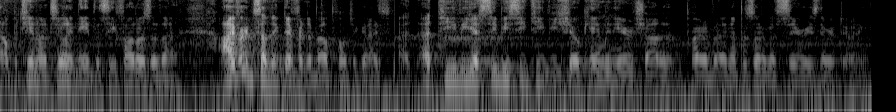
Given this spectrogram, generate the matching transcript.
Al Pacino. It's really neat to see photos of that. I've heard something different about Poltergeist. A, a TV, a CBC TV show came in here and shot a part of an episode of a series they were doing,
